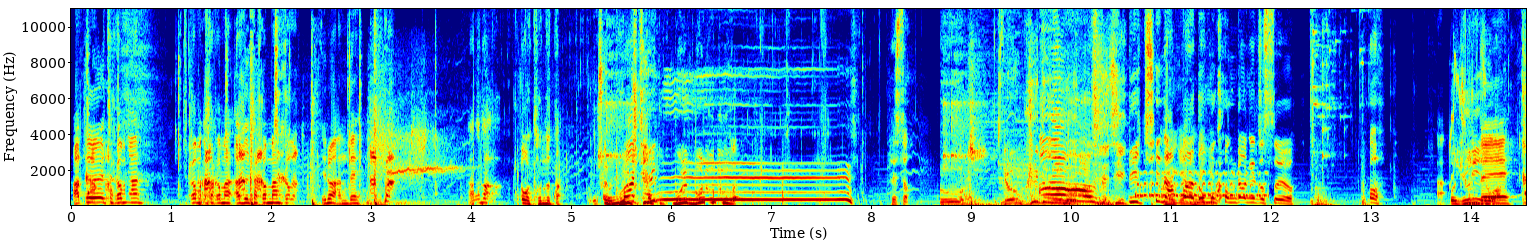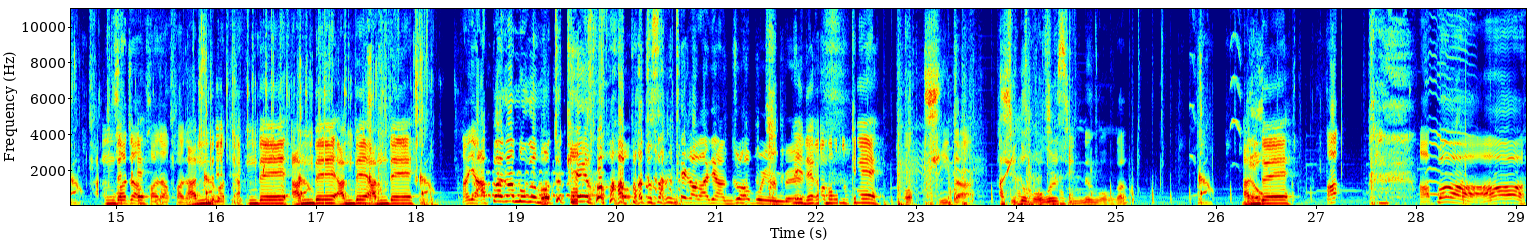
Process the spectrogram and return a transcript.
아들 잠깐만, 잠깐만, 잠깐만, 아들 잠깐만. 잠깐만. 이러면 안 돼. 아빠. 어 던졌다. 존나 뭘 뭘 먹는 거야? 됐어. 아, 미친 아빠 안 너무. 건강해졌어요. 어, 아, 어, 유리 안 돼. 안 돼. 과자, 과자, 과자. 안 돼, 맞다. 안 돼, 안 돼, 안 돼, 안 돼. 아니 아빠가 먹으면 어 떡해요? 아빠도 상태가 많이 안 좋아 보이는데. 내가 먹을게. 어, 쥐다. 아, 쥐도 가자, 먹을 수 있는 건가? 안 돼. 아 빠, 아,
